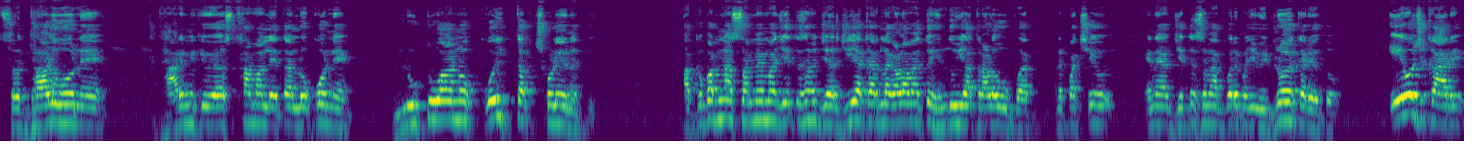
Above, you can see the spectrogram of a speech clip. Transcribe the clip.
શ્રદ્ધાળુઓને, ધાર્મિક વ્યવસ્થામાં લેતા લોકોને લૂંટવાનો કોઈ તક છોડ્યો નથી. અકબરના સમયમાં જે તે સમયે જર્જિયા કર લગાડવામાં તો હિન્દુ યાત્રાળુઓ ઉપર અને પછી એને જે તે સમયે અકબરે પછી વિડ્રો કર્યો હતો. એવો જ કાર્ય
